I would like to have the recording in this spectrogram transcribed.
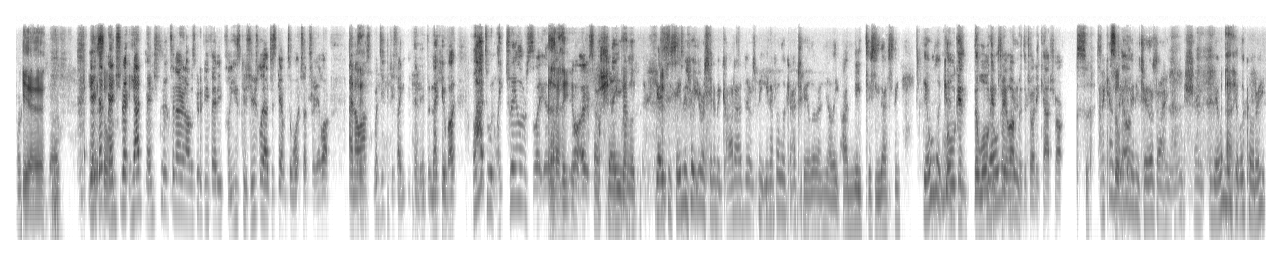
fucking- yeah, Yeah, he did So- mention it. He had mentioned it to now, and I was going to be very pleased because usually I just get him to watch a trailer and I'll ask, "What did you think?" And then Nicky will be like, "Well, I don't like trailers. Like, it's, you know, it's So fucking shite. nightmare." like- Yeah, It's- it's the same as what you were saying about car adverts, mate. You never look at a trailer and you're like, I need to see this thing. They all look good. Logan, the They Logan trailer good. with the Johnny Cash heart. So- I can't So- think of any trailers that I think that looks shite. They all make Aye. it look alright.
